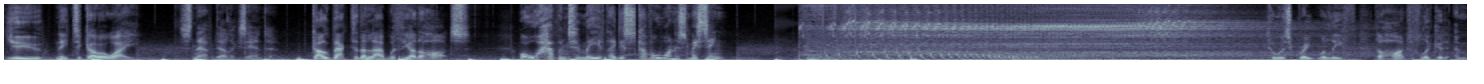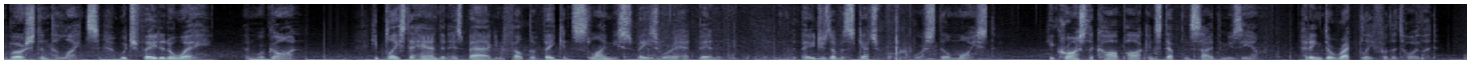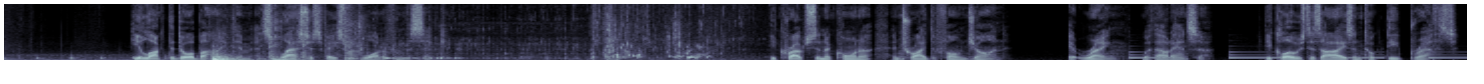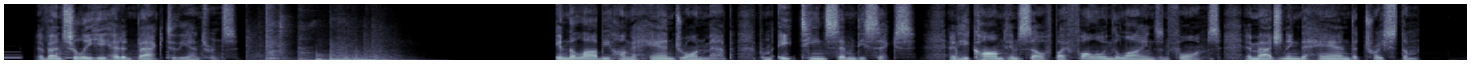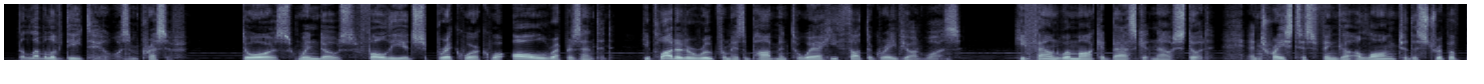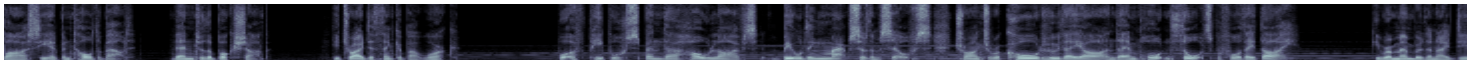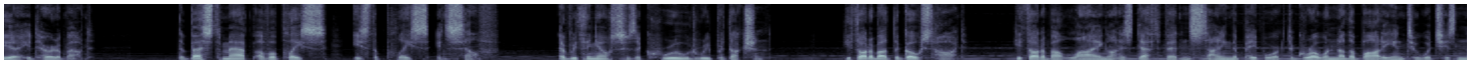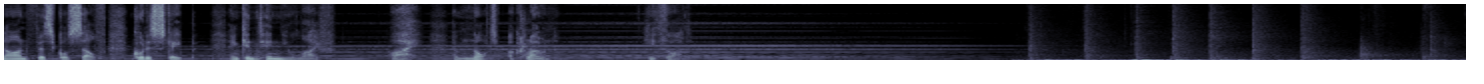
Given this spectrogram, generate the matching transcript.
You need to go away, snapped Alexander. Go back to the lab with the other hearts. What will happen to me if they discover one is missing? To his great relief, the heart flickered and burst into lights, which faded away and were gone. He placed a hand in his bag and felt the vacant, slimy space where it had been. The pages of his sketchbook were still moist. He crossed the car park and stepped inside the museum, heading directly for the toilet. He locked the door behind him and splashed his face with water from the sink. He crouched in a corner and tried to phone John. It rang without answer. He closed his eyes and took deep breaths. Eventually, he headed back to the entrance. In the lobby hung a hand drawn map from 1876, and he calmed himself by following the lines and forms, imagining the hand that traced them. The level of detail was impressive. Doors, windows, foliage, brickwork were all represented. He plotted a route from his apartment to where he thought the graveyard was. He found where Market Basket now stood and traced his finger along to the strip of bars he had been told about, then to the bookshop. He tried to think about work. What if people spend their whole lives building maps of themselves, trying to record who they are and their important thoughts before they die? He remembered an idea he'd heard about. The best map of a place is the place itself. Everything else is a crude reproduction. He thought about the ghost heart. He thought about lying on his deathbed and signing the paperwork to grow another body into which his non physical self could escape and continue life. I am not a clone, he thought.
